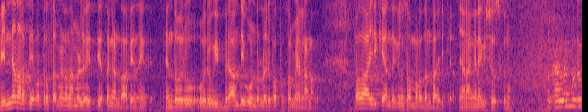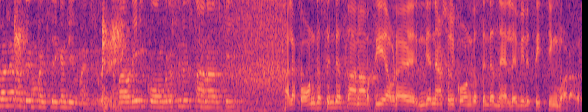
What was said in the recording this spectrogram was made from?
പിന്നെ നടത്തിയ പത്രസമ്മേളനം തമ്മിലുള്ള വ്യത്യാസം കണ്ടറിയാം നിങ്ങൾക്ക്. എന്തോ ഒരു ഒരു വിഭ്രാന്തി കൊണ്ടുള്ള ഒരു പത്രസമ്മേളനമാണത്. അപ്പോൾ അതായിരിക്കാം എന്തെങ്കിലും സമ്മർദ്ദം ഉണ്ടായിരിക്കാം. ഞാൻ അങ്ങനെ വിശ്വസിക്കുന്നു. അദ്ദേഹം മത്സരിക്കാൻ തീരുമാനിച്ചിട്ടുള്ളത്. അപ്പോൾ അവിടെ ഇനി കോൺഗ്രസിന് ഒരു സ്ഥാനാർത്ഥി അല്ല കോൺഗ്രസിന്റെ സ്ഥാനാർത്ഥി അവിടെ ഇന്ത്യൻ നാഷണൽ കോൺഗ്രസിന്റെ നിലവിൽ സിറ്റിംഗ് വാർഡത്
